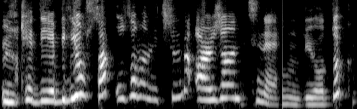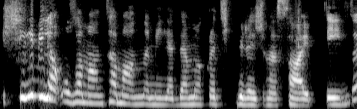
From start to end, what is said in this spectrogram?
ülke diyebiliyorsak o zaman içinde Arjantin'e diyorduk. Şili bile o zaman tam anlamıyla demokratik bir rejime sahip değildi.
